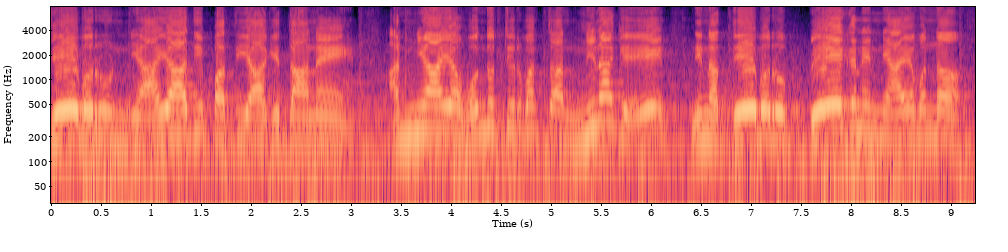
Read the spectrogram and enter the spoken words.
ದೇವರು ನ್ಯಾಯಾಧಿಪತಿಯಾಗಿದ್ದಾನೆ. ಅನ್ಯಾಯ ಹೊಂದುತ್ತಿರುವಂಥ ನಿನಗೆ ನಿನ್ನ ದೇವರು ಬೇಗನೆ ನ್ಯಾಯವನ್ನು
